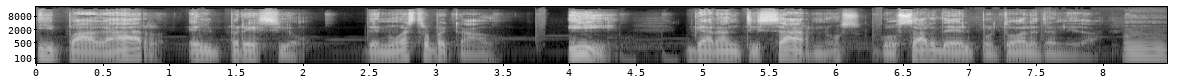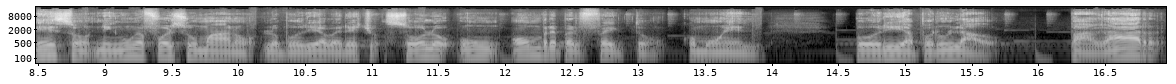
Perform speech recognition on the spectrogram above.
y pagar el precio de nuestro pecado y garantizarnos gozar de Él por toda la eternidad. Mm. Eso ningún esfuerzo humano lo podría haber hecho. Solo un hombre perfecto como Él podría, por un lado, pagar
